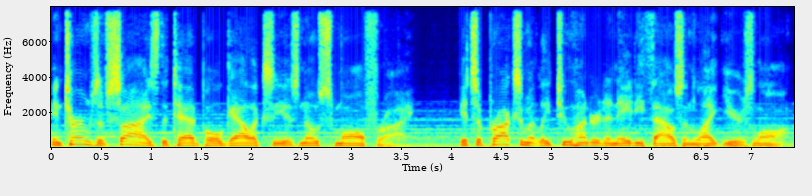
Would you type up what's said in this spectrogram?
In terms of size, the Tadpole Galaxy is no small fry. It's approximately 280,000 light-years long.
